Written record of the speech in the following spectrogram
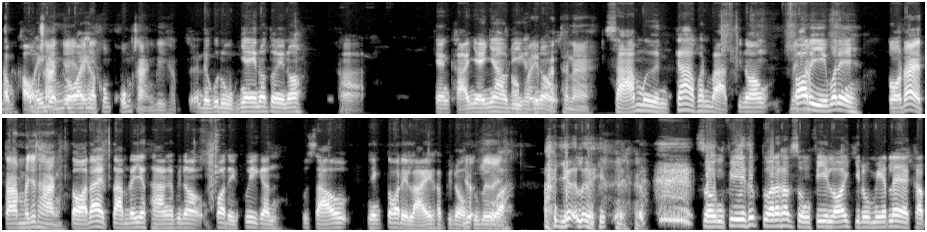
ทำเขาให้เรียบร้อยครับโค้งโค้งสั่งดีครับเดี๋ยวกระดูกใหญ่เนาะตัวนี้เนาะอ่าแข้งขาใหญ่ยาวดีครับเอาไปพี่น้องพัฒนาสามหมื่นเก้าพันบาทพี่น้องนะครับต่อได้อีกวะเนี่ย ต่อได้ตามระยะทาง ต่อได้ตามระยะทางครับพี่น้องก็ได้คุยกันผู้สาวยังต่อได้หลายครับพี่น้องเยอะทุกเลยตัว เยอะเลย ส่งฟรีทุกตัวนะครับ ส่งฟรีร้อยกิโลเมตรแรกครับ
